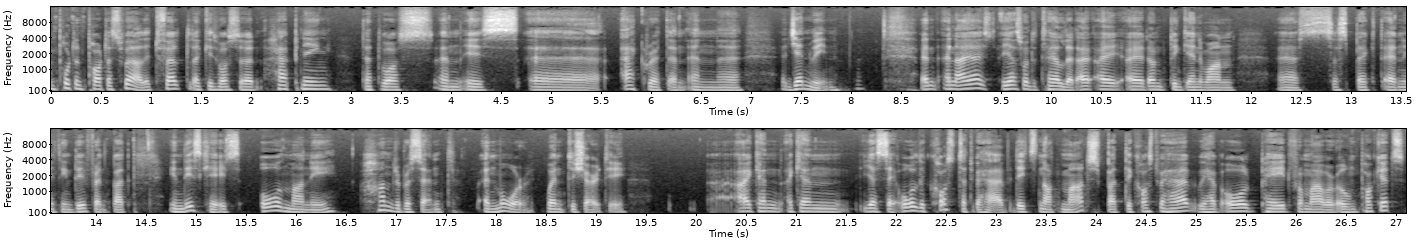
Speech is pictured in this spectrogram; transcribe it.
important part as well. It felt like it was a happening that was and is uh, accurate and, and uh, genuine. And and I, I, just want to tell that I, I, I don't think anyone uh, suspect anything different, but in this case, all money, hundred percent and more, went to charity. I can I can just say all the cost that we have. It's not much, but the cost we have, we have all paid from our own pockets,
